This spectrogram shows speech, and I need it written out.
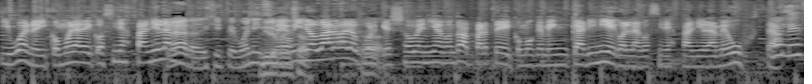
Y bueno, y como era de cocina española, Claro, dijiste, buenísimo. Me vino bárbaro Ah. porque yo venía con todo, aparte como que me encariñé con la cocina española, me gusta. ¿Cuál es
